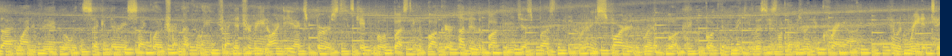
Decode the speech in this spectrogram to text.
Sidewinder vehicle with a secondary cyclotrimethylene trinitramine RDX burst. It's capable of busting the bunker under the bunker you just busted. If you were any smarter, to write a book. A book that would make Ulysses look like it was written in crayon. It would read it to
